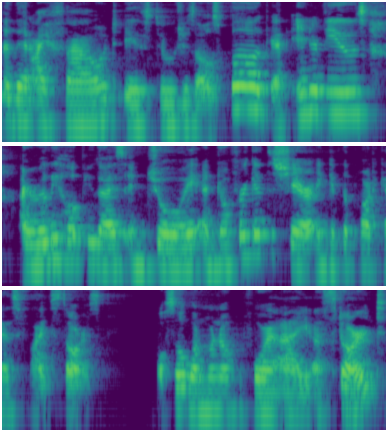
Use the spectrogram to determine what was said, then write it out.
that I found is through Gisele's book and interviews. I really hope you guys enjoy, and don't forget to share and give the podcast five stars. Also, one more note before I uh, start.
